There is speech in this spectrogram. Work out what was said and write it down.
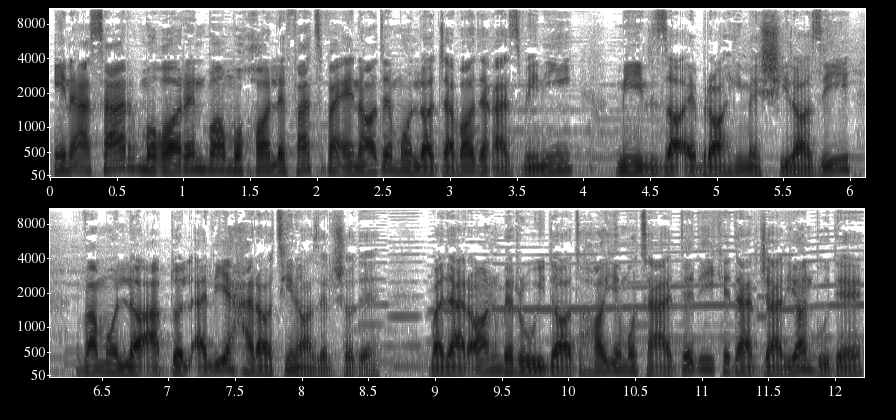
این اثر مقارن با مخالفت و اناد ملا جواد قزوینی، میرزا ابراهیم شیرازی و ملا عبدالعلی حراتی نازل شده و در آن به رویدادهای متعددی که در جریان بوده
